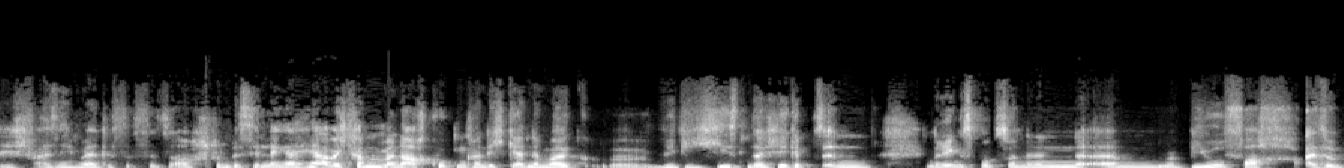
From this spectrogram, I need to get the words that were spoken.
Ich weiß nicht mehr, das ist jetzt auch schon ein bisschen länger her, aber ich kann mal nachgucken, kann ich gerne mal, äh, wie die hießen. Hier gibt es in, in, Regensburg so einen ähm, Biofach, also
